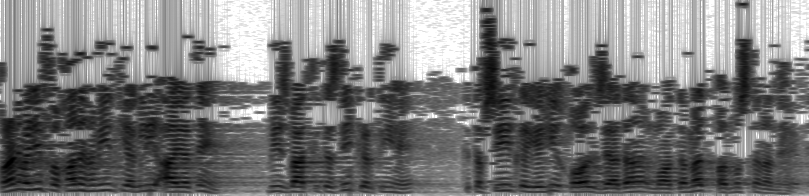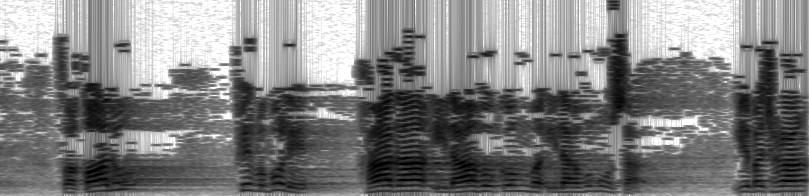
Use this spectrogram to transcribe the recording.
قرآن مجید فقان حمید کی اگلی آیتیں بھی اس بات کی تصدیق کرتی ہیں کہ تفسیر کا یہی قول زیادہ معتمد اور مستند ہے۔ فقالو پھر وہ بولے ہادا الہ کم و الہ موسا یہ بچڑا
